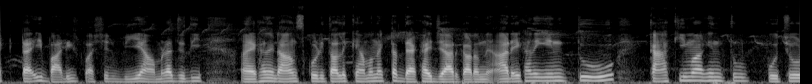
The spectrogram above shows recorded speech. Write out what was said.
একটাই, বাড়ির পাশের বিয়ে। আমরা যদি এখানে ডান্স করি, তাহলে কেমন একটা দেখায় যার কারণে। আর এখানে কিন্তু কাকিমা কিন্তু প্রচুর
